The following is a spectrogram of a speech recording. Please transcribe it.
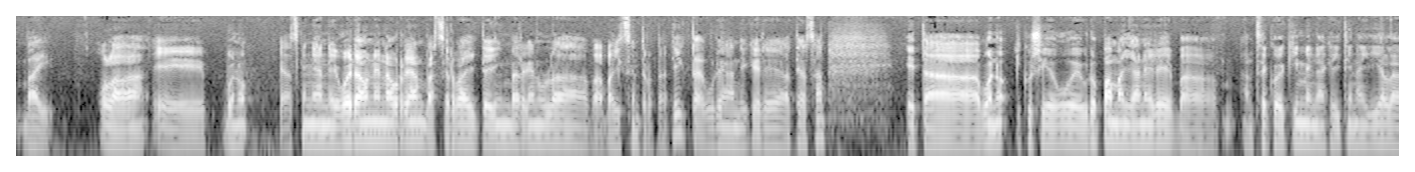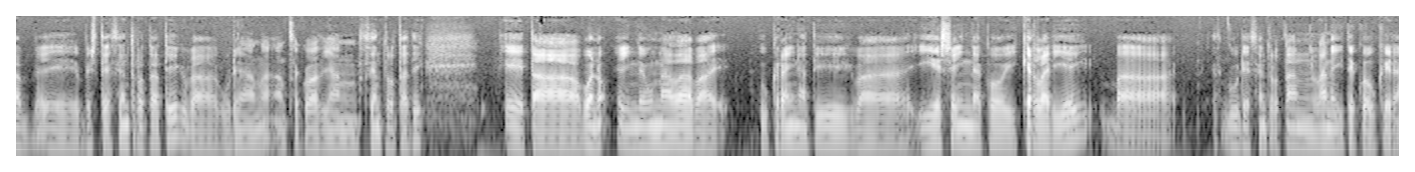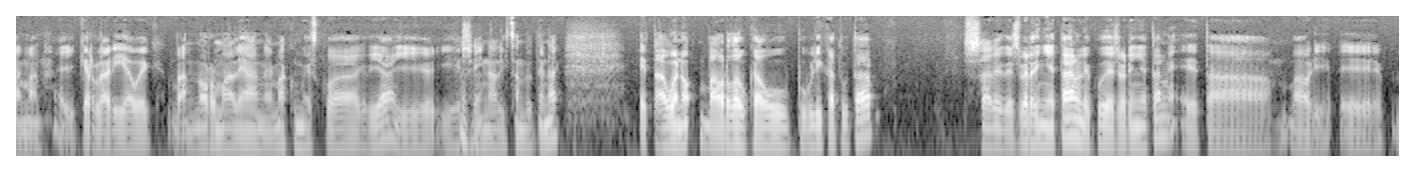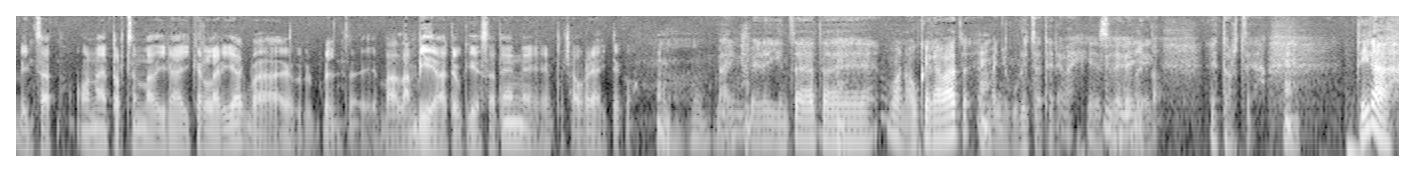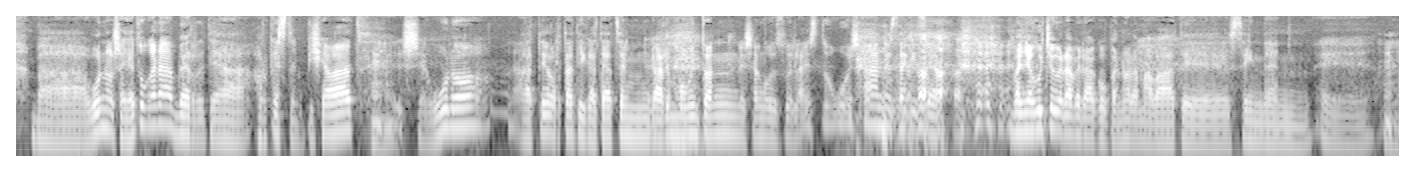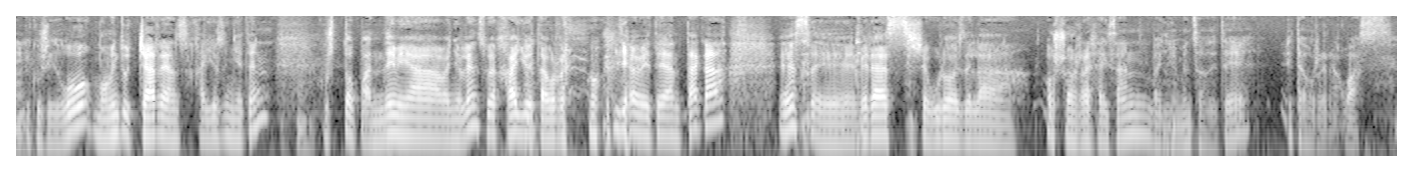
Bai, hola da. E, bueno, azkenean egoera honen aurrean, ba, zerbait egin behar genula, ba, bai zentrotatik, eta gure handik ere ateatzen. Eta, bueno, ikusi dugu Europa mailan ere, ba, antzeko ekimenak egiten nahi diala e, beste zentrotatik, ba, gure an- antzeko adian zentrotatik. Eta, bueno, egin duguna da, ba, Ukrainatik, ba, IES egindako ikerlariei, ba, gure zentrotan lan egiteko aukera eman. E, ikerlari hauek ba, normalean emakumezkoak dira, i- IES egin ahal izan dutenak. Eta, bueno, ba, hor daukagu publikatuta, sare desberdinetan, leku desberdinetan, eta ba hori, e, behintzat, ona etortzen badira ikerlariak, ba, behintzat, e, ba lanbide bat euki dezaten, e, pues aurrea aiteko. Bai, bere gintzat, e, bueno, aukera bat, baina guretzat ere bai, ez bere Baita. etortzea. Tira, ba, bueno, saiatu gara berretea aurkezten pixka bat, Mhm. seguro, ate hortatik ateatzen garen momentuan esango duzuela, ez dugu esan, ez dakit zer. Baina gutxi gara berako panorama bat e, zein den e, Mhm. ikusi dugu. Momentu txarrean jaio zineten, justo pandemia baino lehen, zuek jaio eta horrengo hilabetean taka, ez? E, beraz, seguro ez dela oso erraza izan, baina hemen zaudete eta aurrera goaz.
